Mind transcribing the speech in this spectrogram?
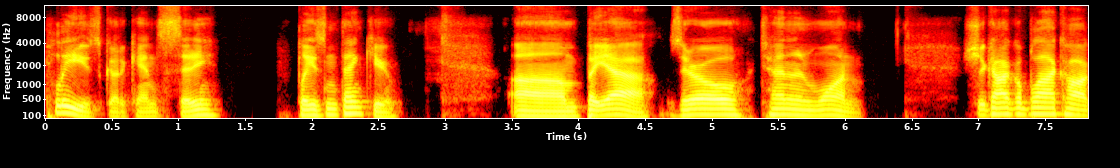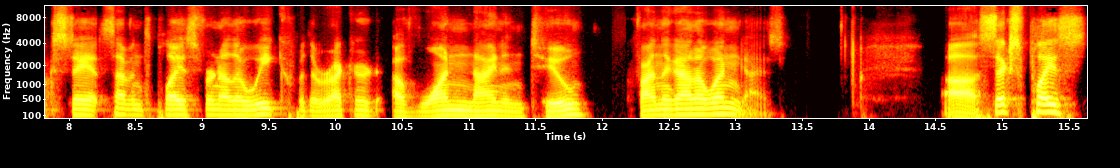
please go to Kansas City. Please and thank you. Um, but yeah, zero, 10, and one. Chicago Blackhawks stay at seventh place for another week with a record of one, nine, and two. Finally got a win, guys. Uh, sixth place,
